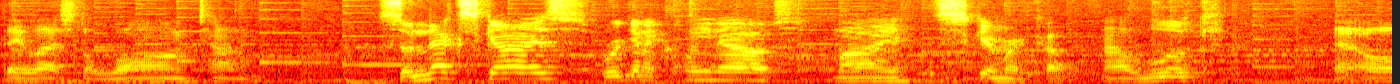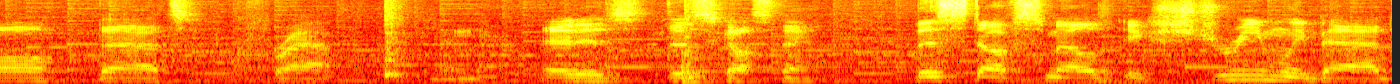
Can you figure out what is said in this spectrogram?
They last a long time. So next guys, we're gonna clean out my skimmer cup. Now look at all that crap in there. It is disgusting. This stuff smells extremely bad.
